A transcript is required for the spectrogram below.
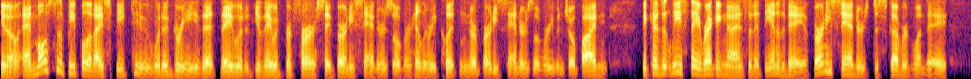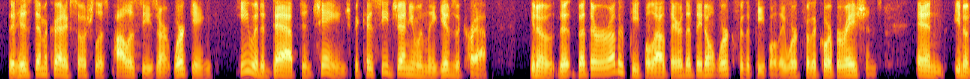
You know, and most of the people that I speak to would agree that they would they would prefer say Bernie Sanders over Hillary Clinton or Bernie Sanders over even Joe Biden because at least they recognize that at the end of the day, if Bernie Sanders discovered one day that his democratic socialist policies aren't working, he would adapt and change because he genuinely gives a crap. You know that but there are other people out there that they don't work for the people. They work for the corporations. And you know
